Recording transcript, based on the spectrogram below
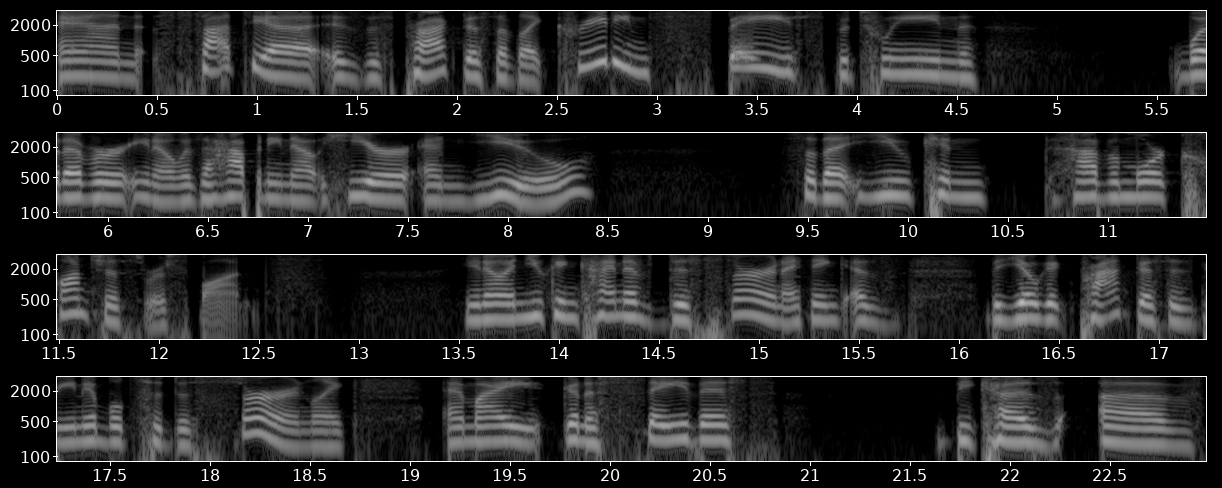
And satya is this practice of like creating space between whatever, you know, is happening out here and you so that you can have a more conscious response. You know, and you can kind of discern, I think, as the yogic practice is being able to discern like am I going to say this because of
